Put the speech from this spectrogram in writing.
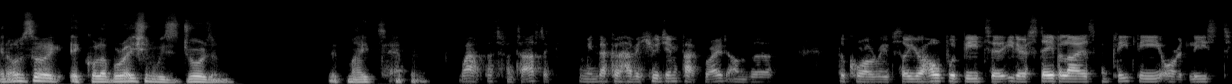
and also a, a collaboration with Jordan that might happen. Wow, that's fantastic. I mean, that could have a huge impact, right, on the the coral reef. So your hope would be to either stabilize completely or at least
